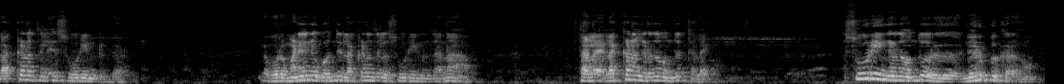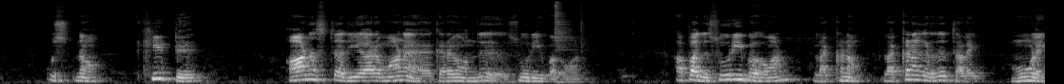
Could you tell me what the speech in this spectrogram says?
லக்கணத்திலே சூரியன் இருக்கார். ஒரு மனிதனுக்கு வந்து லக்கணத்தில் சூரியன் இருந்தானா தலை லக்கணங்கிறது வந்து தலை. சூரியங்கிறது வந்து ஒரு நெருப்பு கிரகம். உஷ்ணம் ஹீட்டு ஆனஸ்ட் அதிகாரமான கிரகம் வந்து சூரிய பகவான். அப்போ அந்த சூரிய பகவான் லக்கணம். லக்கணங்கிறது தலை மூளை.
